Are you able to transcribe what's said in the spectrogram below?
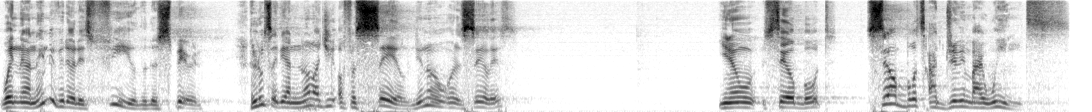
when an individual is filled with the spirit it looks like the analogy of a sail. Do you know what a sail is? You know sailboat? Sailboats are driven by winds.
